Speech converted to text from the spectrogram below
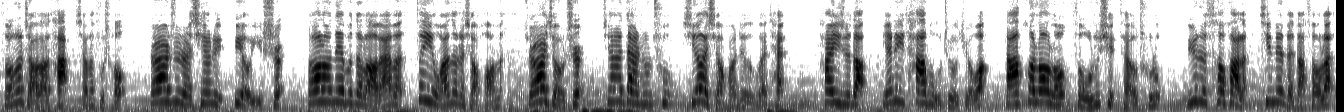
总能找到他，向他复仇。然而智者千虑，必有一失。牢笼内部的老白们肆意玩弄着小黄们，久而久之，竟然诞生出邪恶小黄这个怪胎。他意识到原地踏步只有绝望，打破牢笼走出去才有出路。于是策划了今天的大骚乱。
